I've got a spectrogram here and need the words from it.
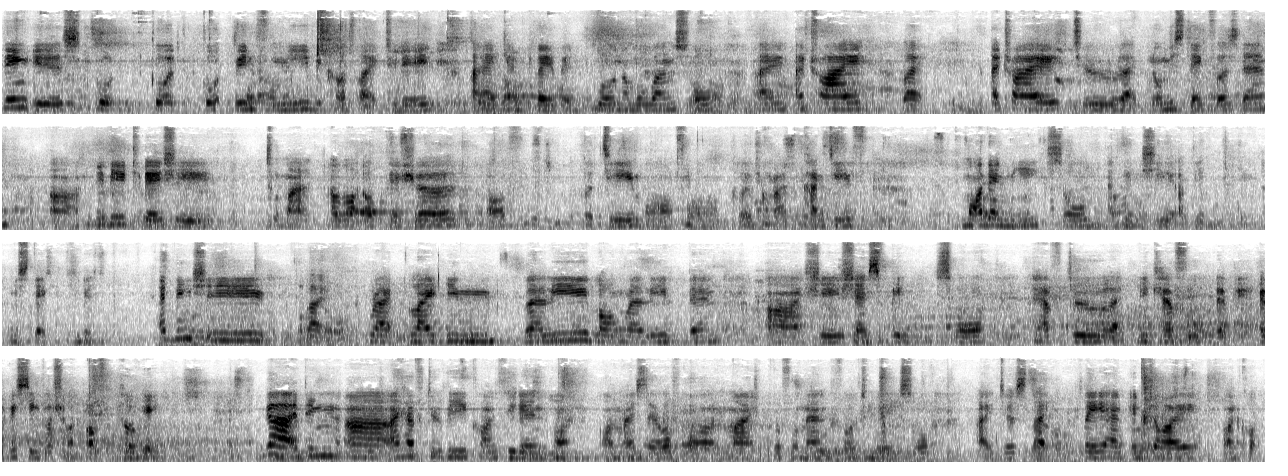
think it's good, good, good win for me because like today I can play with world number one. So I I try like I try to like no mistake first. Then uh, maybe today she too much a lot of pressure of the team or for her country more than me. So I think she a bit mistake. I think she like right like in rally long rally then uh, she can speed so I have to like be careful every, every single shot of her game. Yeah, I think uh, I have to be confident on, on myself, on my performance for today. So I just like play and enjoy on court.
